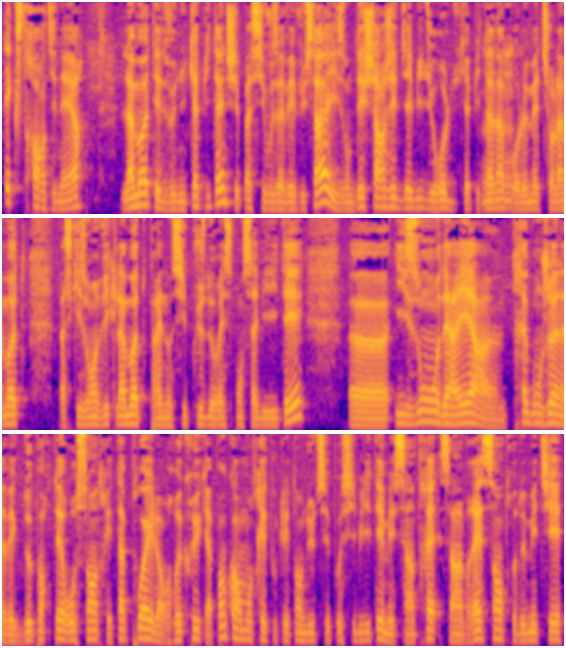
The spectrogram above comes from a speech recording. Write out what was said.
extraordinaire. Lamotte est devenu capitaine, je sais pas si vous avez vu ça. Ils ont déchargé Diaby du rôle du capitana Mhm. pour le mettre sur Lamotte parce qu'ils ont envie que Lamotte prenne aussi plus de responsabilités. Euh, ils ont derrière un très bon jeune avec deux porteurs au centre et Tapois, leur recrue qui a pas encore montré toute l'étendue de ses possibilités, mais c'est un très, c'est un vrai centre de métier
